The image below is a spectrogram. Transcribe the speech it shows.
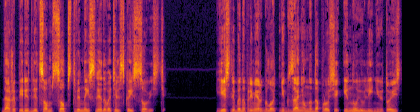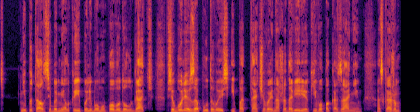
даже перед лицом собственной следовательской совести. Если бы, например, Глотник занял на допросе иную линию, то есть не пытался бы мелко и по любому поводу лгать, все более запутываясь и подтачивая наше доверие к его показаниям, а, скажем,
